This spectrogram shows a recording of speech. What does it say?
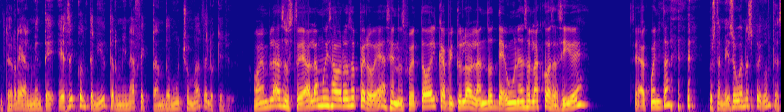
Entonces realmente ese contenido termina afectando mucho más de lo que ayuda. Joven Blas, usted habla muy sabroso, pero vea, se nos fue todo el capítulo hablando de una sola cosa, ¿sí ve? ¿Se da cuenta? pues también hizo buenas preguntas.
